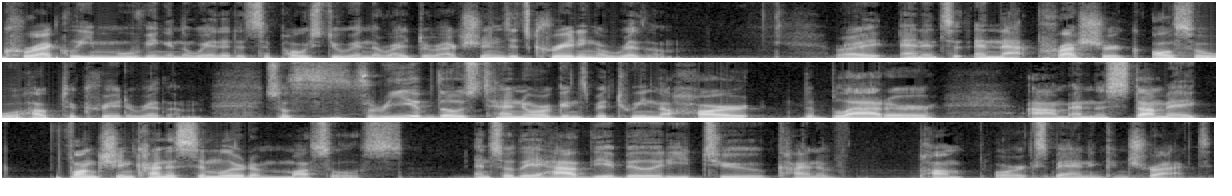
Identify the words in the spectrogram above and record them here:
correctly moving in the way that it's supposed to in the right directions, it's creating a rhythm, right? And it's and that pressure also will help to create a rhythm. So, three of those ten organs between the heart, the bladder, um, and the stomach function kind of similar to muscles, and so they have the ability to kind of pump or expand and contract.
